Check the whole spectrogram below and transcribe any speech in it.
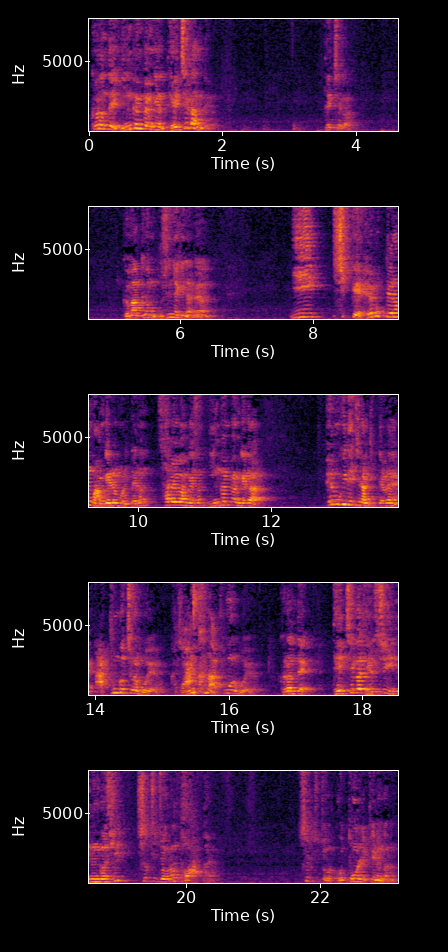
그런데 인간관계는 대체가 안 돼요. 대체가. 그만큼 무슨 얘기냐면 이 쉽게 회복되는 관계를 볼 때는 사회관계에서 인간관계가 회복이 되질 않기 때문에 아픈 것처럼 보여요. 가장 큰 아픔으로 보여요. 그런데 대체가 될 수 있는 것이 실질적으로는 더 아파요. 실질적으로 고통을 느끼는 것은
